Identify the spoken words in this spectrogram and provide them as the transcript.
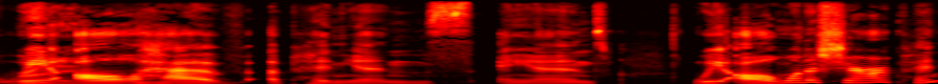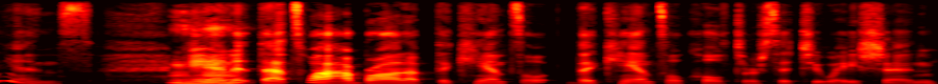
We Right. all have opinions and we all want to share our opinions. Mm-hmm. And that's why I brought up the cancel the cancel culture situation.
